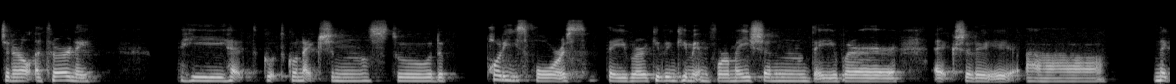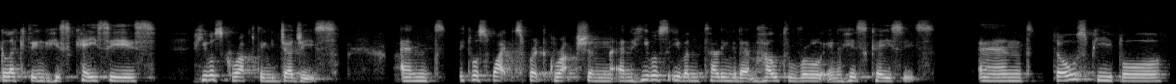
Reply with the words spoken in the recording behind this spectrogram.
general attorney. He had good connections to the police force. They were giving him information. They were actually uh, neglecting his cases. He was corrupting judges. And it was widespread corruption. And he was even telling them how to rule in his cases. And those people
